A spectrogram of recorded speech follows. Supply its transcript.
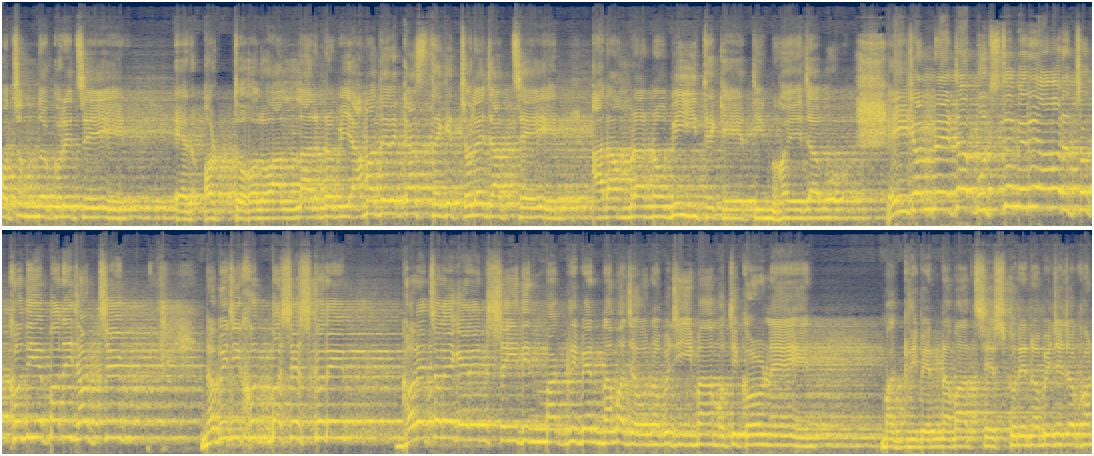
পছন্দ করেছে এর অর্থ হলো আল্লাহর নবী আমাদের কাছ থেকে চলে যাচ্ছেন আর আমরা নবী থেকে এতিম হয়ে যাব। এই জন্য এটা বুঝতে পেরে আমার চক্ষু দিয়ে পানি ঝরছে। নবীজি খুতবা শেষ করে ঘরে চলে গেলেন, সেই দিন মাগরিবের নামাজেও নবীজি ইমামতি করলেন। মাগরিবের নামাজ শেষ করে নবীজি যখন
